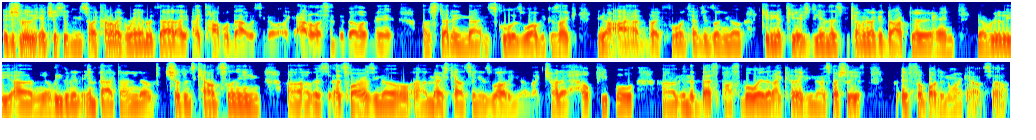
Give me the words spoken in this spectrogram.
it just really interested me so i kind of like ran with that I, I toppled that with you know like adolescent development i'm studying that in school as well because like you know i had like full intentions on you know getting a phd in this becoming like a doctor and you know really um, you know leaving an impact on you know children's counseling um, as, as far as you know uh, marriage counseling as well to you know like try to help people um, in the best possible way that I could you know especially if if football didn't work out so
